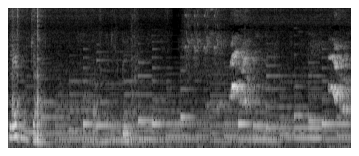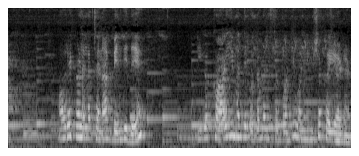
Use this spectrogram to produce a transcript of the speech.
ಪ್ಲೇಟ್ ಮುಚ್ಚೋಣ. ಅವರೆಕಾಳೆಲ್ಲ ಚೆನ್ನಾಗಿ ಬೆಂದಿದೆ. ಈಗ ಕಾಯಿ ಮತ್ತೆ ಕೊತ್ತಂಬರಿ ಸೊಪ್ಪು ಹಾಕಿ ಒಂದು ನಿಮಿಷ ಕೈ ಆಡೋಣ.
